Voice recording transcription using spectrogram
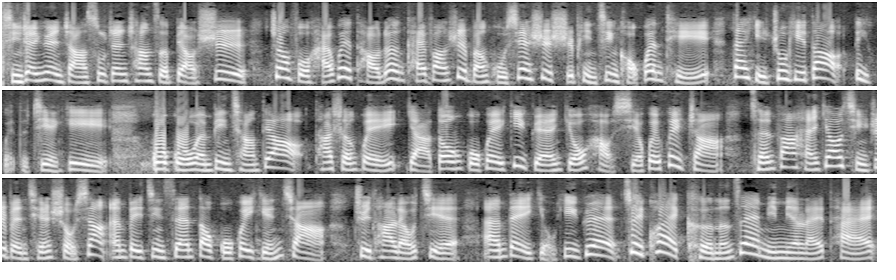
行政院长苏贞昌则表示，政府还会讨论开放日本古县市食品进口问题，但已注意到立委的建议。郭国文并强调，他身为亚东国会议员友好协会会长，曾发函邀请日本前首相安倍晋三到国会演讲。据他了解，安倍。有意愿，最快可能在明年来台。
